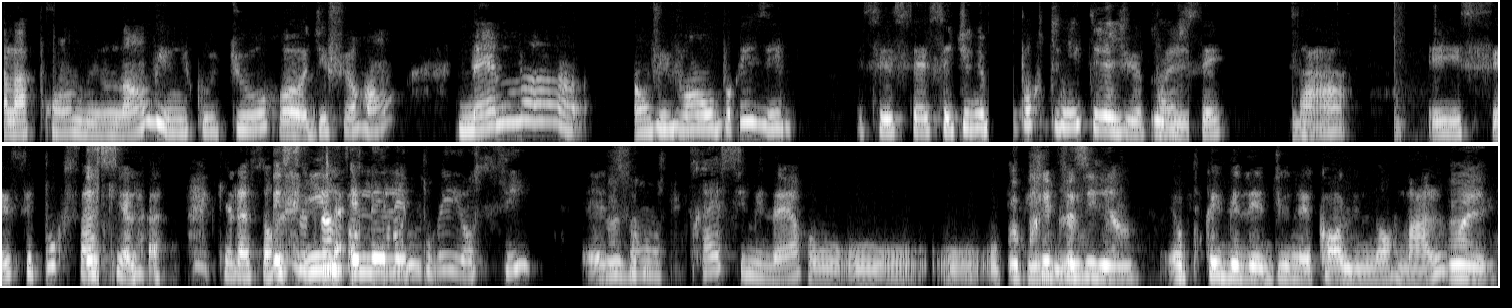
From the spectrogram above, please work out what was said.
apprenne une langue, une culture euh, différente, même euh, en vivant au Brésil. C'est une opportunité, je pensais. Ça, et c'est pour ça qu'elle a, qu'elle a son... Et, est pris aussi elles mmh. sont très similaires au, au, au, au prix, brésilien. Au prix d'une école normale. Oui.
